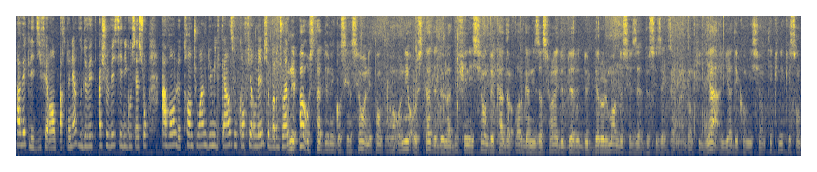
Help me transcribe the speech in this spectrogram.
avec les différents partenaires. Vous devez achever ces négociations avant le 30 juin 2015. Vous confirmez, M. On Baradjouan n'est pas au stade de négociation, on est, en- on est au stade de la définition de cadre organisationnel et de, dé- de déroulement de ces, de ces examens. Donc il y, a, il y a des commissions techniques qui sont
